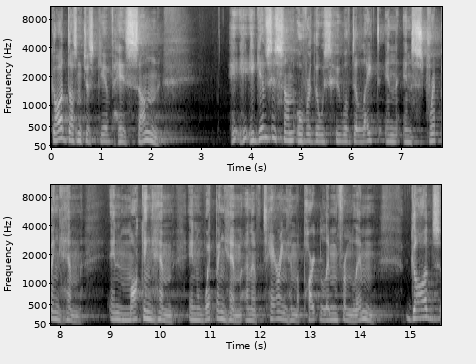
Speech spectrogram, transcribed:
God doesn't just give his son, he, he, gives his son over those who will delight in, in stripping him, in mocking him, in whipping him, and of tearing him apart limb from limb. God's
